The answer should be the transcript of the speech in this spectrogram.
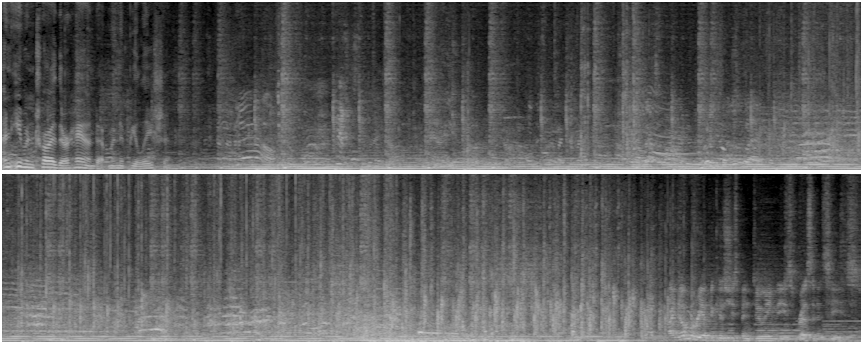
and even try their hand at manipulation. I been doing these residencies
